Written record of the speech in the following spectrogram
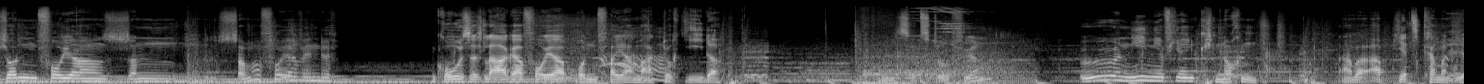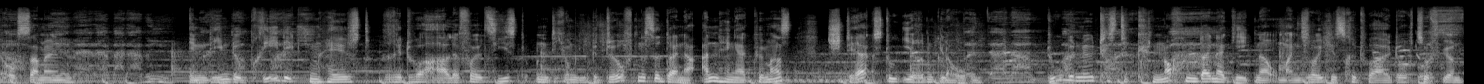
Sonnenfeuer, Sonnen... Sommerfeuerwände? Ein großes Lagerfeuer, Bonfire mag doch jeder. Und das jetzt durchführen? Oh, nee, mir fehlen Knochen. Aber ab jetzt kann man die auch sammeln. Indem du Predigten hältst, Rituale vollziehst und dich um die Bedürfnisse deiner Anhänger kümmerst, stärkst du ihren Glauben. Du benötigst die Knochen deiner Gegner, um ein solches Ritual durchzuführen.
